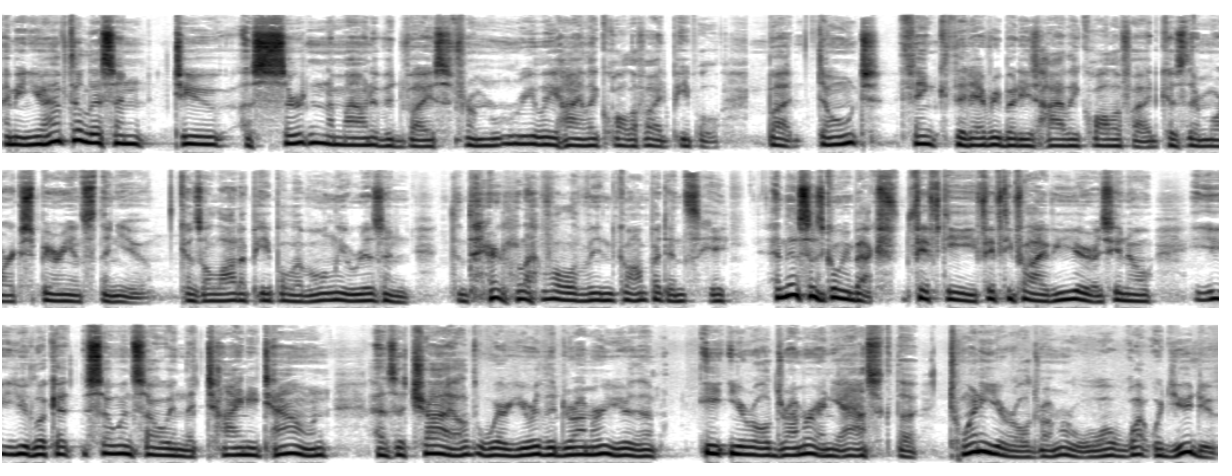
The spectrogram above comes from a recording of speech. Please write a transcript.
I mean, you have to listen to a certain amount of advice from really highly qualified people, but don't think that everybody's highly qualified because they're more experienced than you, because a lot of people have only risen to their level of incompetency and this is going back 50, 55 years. You know, you, you look at so and so in the tiny town as a child where you're the drummer, you're the eight year old drummer, and you ask the 20 year old drummer, well, what would you do?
